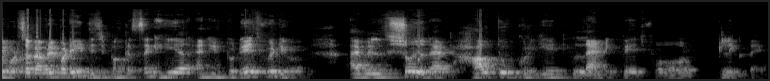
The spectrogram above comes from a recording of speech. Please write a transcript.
what's up everybody? This is Pankaj Singh here and in today's video, I will show you that how to create landing page for ClickBank.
